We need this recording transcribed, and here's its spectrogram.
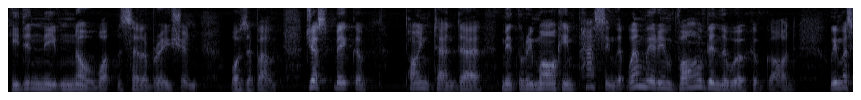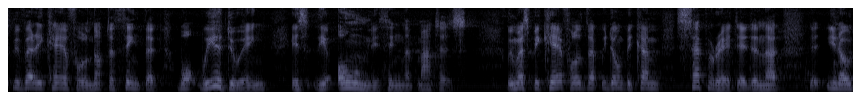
he didn't even know what the celebration was about. Just make a point and uh, make the remark in passing that when we're involved in the work of God, we must be very careful not to think that what we're doing is the only thing that matters. We must be careful that we don't become separated and that, you know,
